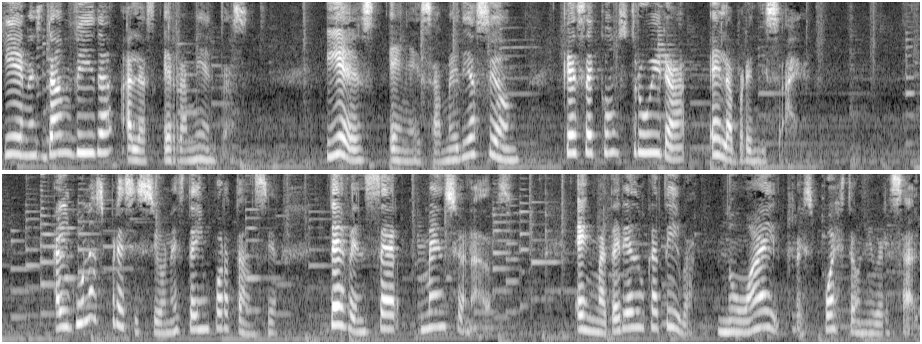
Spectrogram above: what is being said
quienes dan vida a las herramientas y es en esa mediación que se construirá el aprendizaje. Algunas precisiones de importancia deben ser mencionadas. En materia educativa no hay respuesta universal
